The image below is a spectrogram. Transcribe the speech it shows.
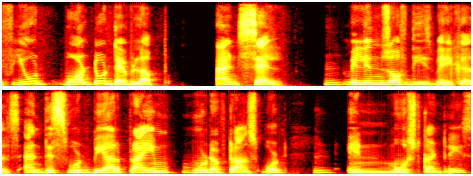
if you want to develop and sell Hmm. millions of these vehicles and this would be our prime mode of transport Hmm. in most countries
